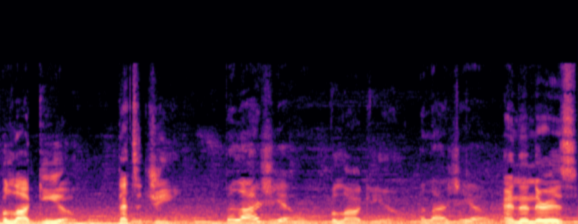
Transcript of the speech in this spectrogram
Bellagio? That's a G. Bellagio. Bellagio. Bellagio. And then there is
